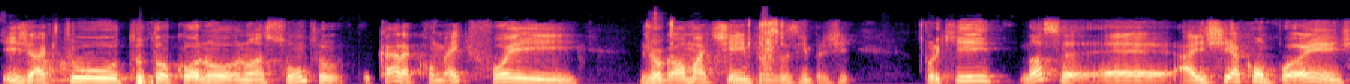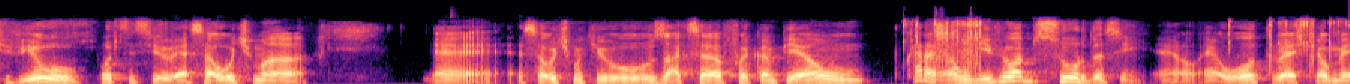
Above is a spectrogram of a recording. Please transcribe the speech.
E já que tu, tu tocou no, no assunto, cara, como é que foi jogar uma Champions assim pra ti? Porque, nossa, é, a gente acompanha, a gente viu, putz, esse, essa última. É, essa última que o Zaxa foi campeão, cara, é um nível absurdo, assim. É, é outro, acho que é o, me,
